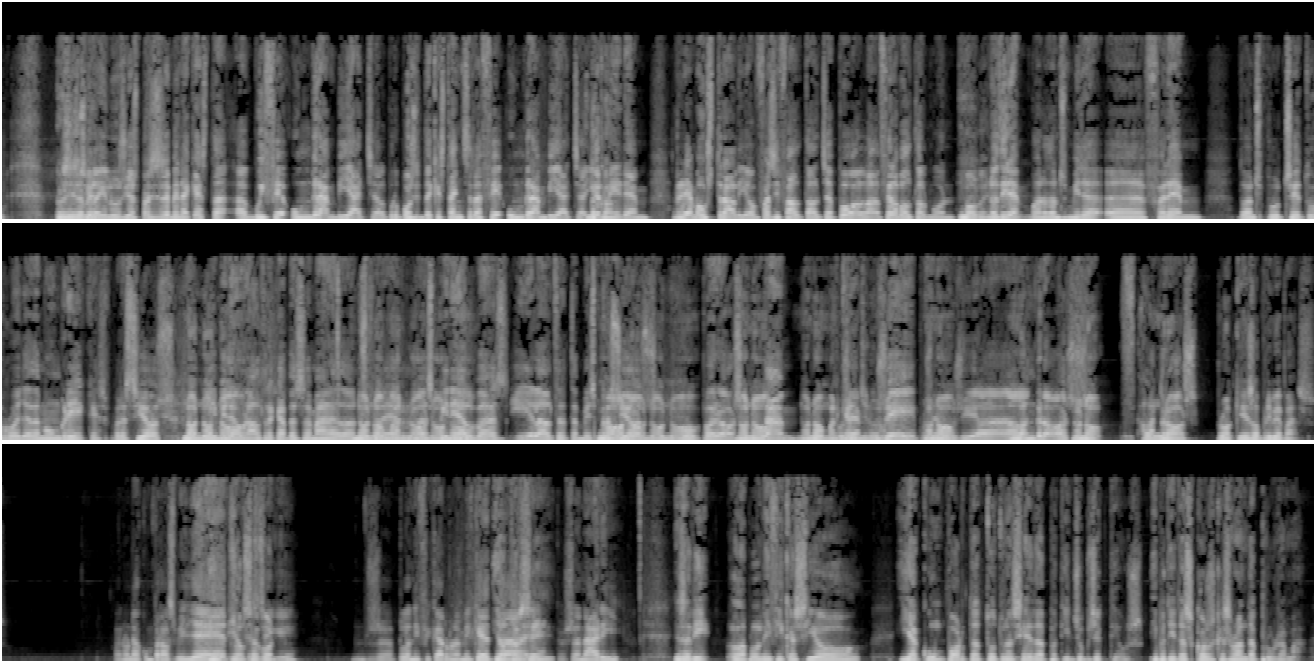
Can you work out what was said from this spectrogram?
Precisament- Si la il·lusió és precisament aquesta. Eh, Vull fer un gran viatge. El propòsit d'aquest any serà fer un gran viatge. I on anirem? Anirem a Austràlia, on faci falta, al Japó, a la, fer la volta al món. Molt bé. No direm, bueno, doncs mira, eh, farem doncs potser Torroella de Montgrí, que és preciós, No, no, i mira, no. un altre cap de setmana doncs No, no, farem Marc, no, no, Espinelves, i l'altre també és No, preciós, no, no, no. però No, no. escolta'm, No, no, marquem- posem-nos-hi, no, no. posem-nos-hi a, l'engròs. No, no, a l'engròs, però quin és el primer pas? Bueno, anar a comprar els bitllets, I- i el el que segon? sigui. Doncs, eh, planificar-ho una miqueta. I el tercer? Doncs anar-hi. És a dir, la planificació ja comporta tota una sèrie de petits objectius i petites coses que s'hauran de programar.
